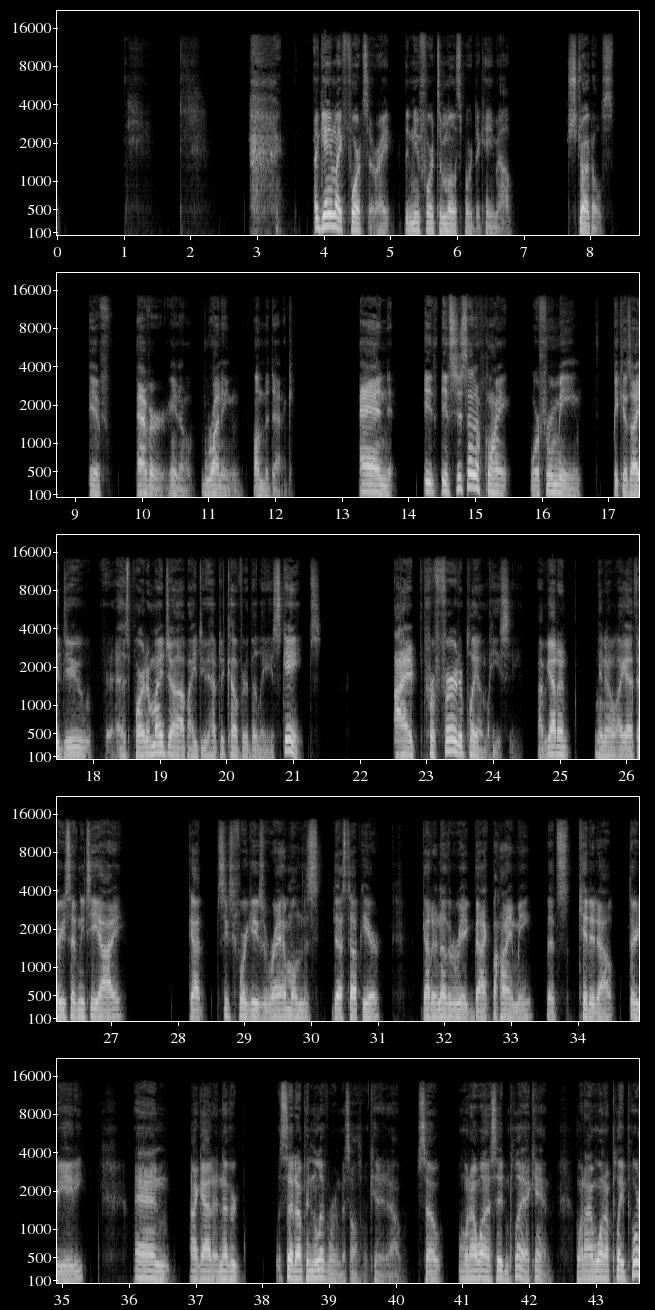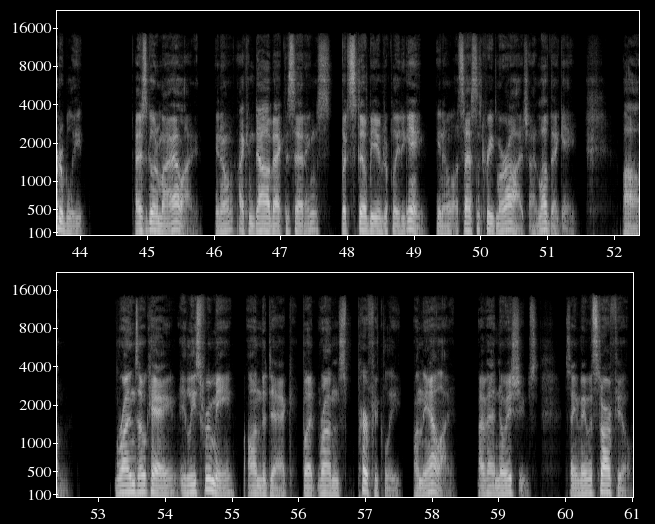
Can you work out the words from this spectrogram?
a game like Forza, right? The new Forza Motorsport that came out struggles, if ever, you know, running on the deck. And it, it's just at a point where for me, because I do, as part of my job, I do have to cover the latest games. I prefer to play on PC. I've got a, you know, I got a 3070 Ti, got 64 gigs of RAM on this desktop here, got another rig back behind me that's kitted out, 3080, and I got another set up in the living room that's also kitted out. So when I want to sit and play, I can. When I want to play portably, I just go to my ally. You know, I can dial back the settings, but still be able to play the game. You know, Assassin's Creed Mirage. I love that game. Um, runs okay, at least for me, on the deck, but runs perfectly on the ally. I've had no issues. Same thing with Starfield.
